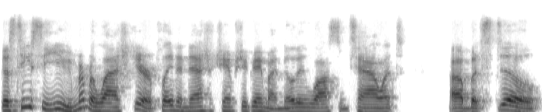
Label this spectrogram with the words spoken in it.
because TCU, remember last year, played a national championship game. I know they lost some talent, uh, but still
